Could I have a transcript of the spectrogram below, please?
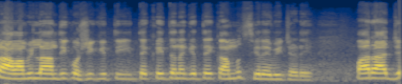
ਢਾਵਾਂ ਵੀ ਲਾਉਣ ਦੀ ਕੋਸ਼ਿਸ਼ ਕੀਤੀ ਤੇ ਕਿਤੇ ਨਾ ਕਿਤੇ ਕੰਮ ਸਿਰੇ ਵੀ ਚੜੇ। ਪਰ ਅੱਜ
